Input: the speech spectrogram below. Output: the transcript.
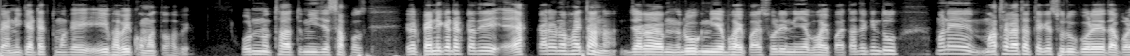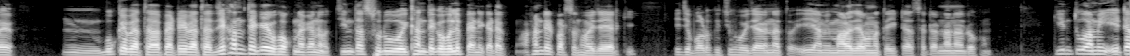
প্যানিক অ্যাটাক তোমাকে এইভাবেই কমাতে হবে। অন্যথা তুমি যে সাপোজ এবার প্যানিক অ্যাটাকটা যে এক কারণে হয় তা না। যারা রোগ নিয়ে ভয় পায়, শরীর নিয়ে ভয় পায় তাদের কিন্তু মানে মাথা ব্যথা থেকে শুরু করে তারপরে বুকে ব্যথা, পেটে ব্যথা যেখান থেকে হোক না কেন চিন্তা শুরু ওইখান থেকে হলে প্যানিক অ্যাটাক 100% হয়ে যায় আর কি এই যে বড় কিছু হয়ে যাবে না তো, এই আমি মারা যাব না তো এইটা সেটা নানান রকম। কিন্তু আমি এটা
